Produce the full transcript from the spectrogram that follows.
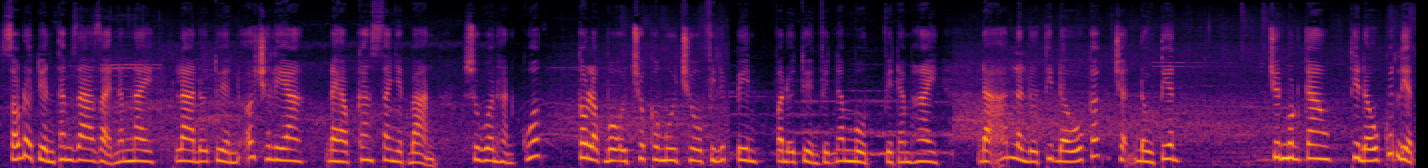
6 đội tuyển tham gia giải năm nay là đội tuyển Australia, Đại học Kansai Nhật Bản, Suwon Hàn Quốc, câu lạc bộ Chocomucho Philippines và đội tuyển Việt Nam 1, Việt Nam 2 đã lần lượt thi đấu các trận đầu tiên. Chuyên môn cao, thi đấu quyết liệt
